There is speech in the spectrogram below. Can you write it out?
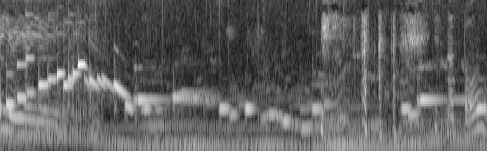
ஐயோ ஐயோ ஐயோ It's not bold.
